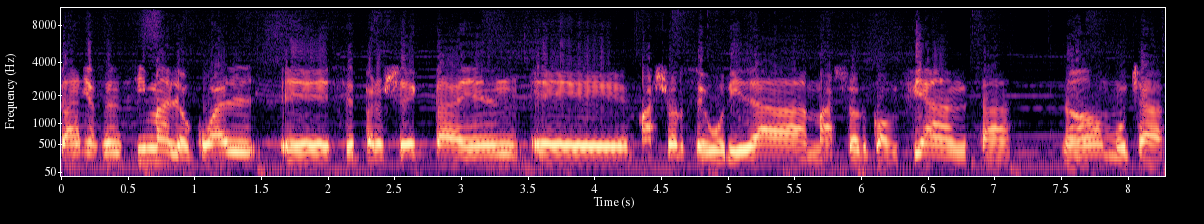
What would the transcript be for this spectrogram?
años encima lo cual eh, se proyecta en eh, mayor seguridad mayor confianza no mucha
